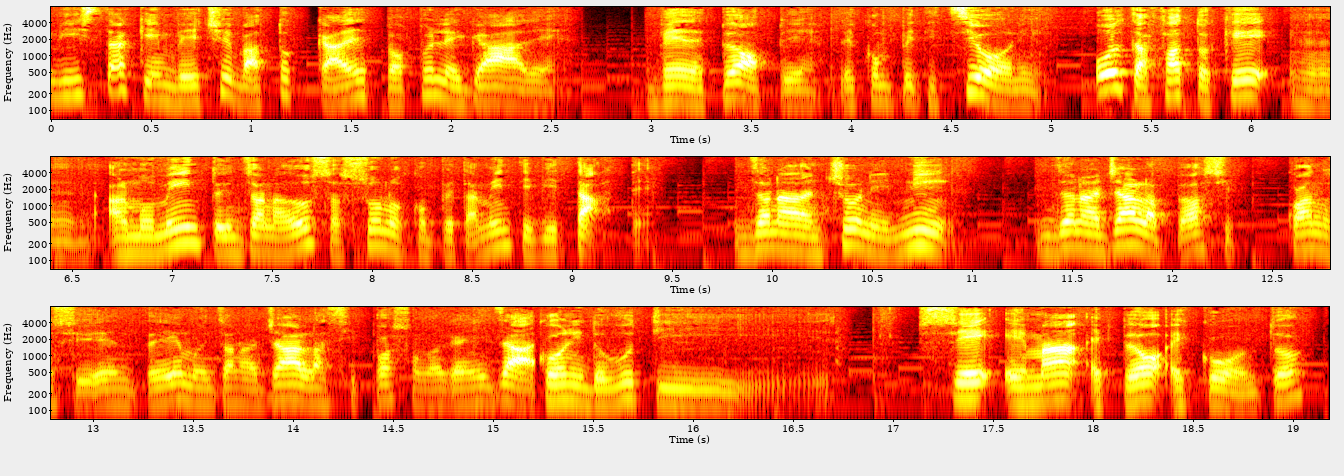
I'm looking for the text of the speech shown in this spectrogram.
vista che invece va a toccare proprio le gare vere e proprie, le competizioni. Oltre al fatto che eh, al momento in zona rossa sono completamente vietate, in zona arancione ni, in zona gialla però si, quando si entreremo in zona gialla si possono organizzare con i dovuti se e ma e pro e contro.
